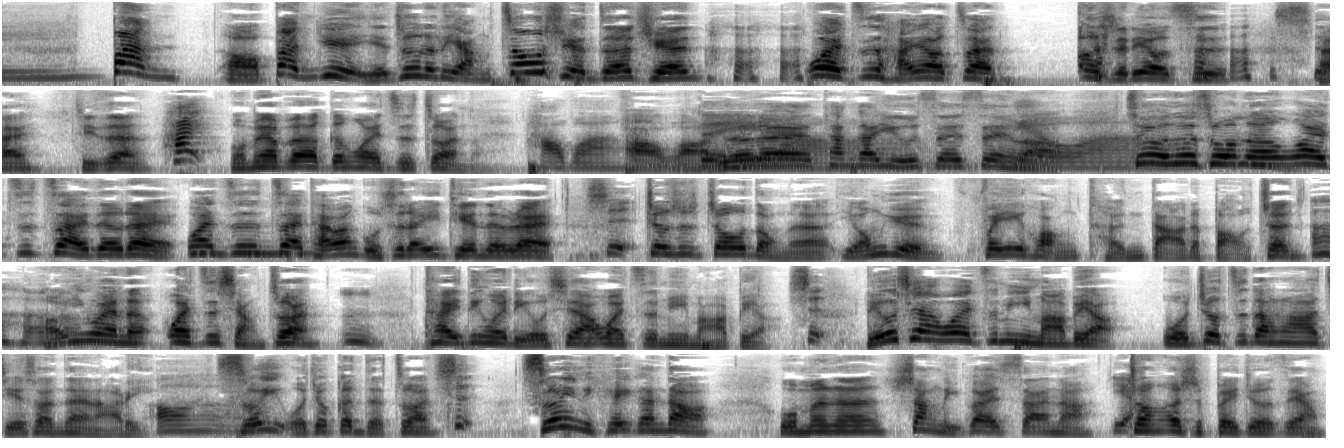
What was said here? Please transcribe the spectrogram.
半哦半月也就是两周选择权 外资还要赚二十六次。来，奇正，嗨，我们要不要跟外资赚了？好吧，好吧，对对不对？呀？探个 U C C 嘛，所以我就说呢，外资在，对不对？外资在台湾股市的一天，对不对？是。就是周董呢永远飞黄腾达的保证。好，因为呢外资想赚，嗯，他一定会留下外资密码表，是。留下外资密码表，我就知道他结算在哪里，哦。所以我就跟着赚。是，所以你可以看到，我们呢上礼拜三啊赚二十倍就是这样。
